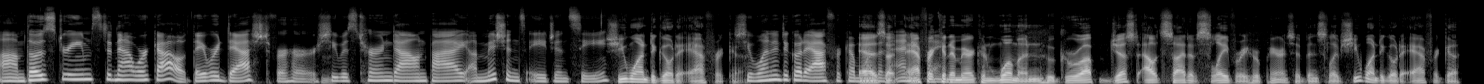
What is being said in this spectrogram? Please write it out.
Um, those dreams did not work out. They were dashed for her. She was turned down by a missions agency. She wanted to go to Africa. She wanted to go to Africa more As than an. African American woman who grew up just outside of slavery, her parents had been slaves. She wanted to go to Africa,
